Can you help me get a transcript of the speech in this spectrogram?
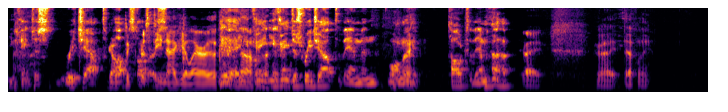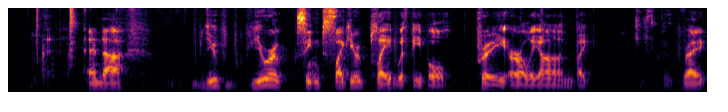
you can't just reach out to go pop to stars. Christina Aguilera. Yeah, you can't. You can't just reach out to them and want to talk to them. right, right, definitely. And uh, you you were seems like you played with people pretty early on, like right.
